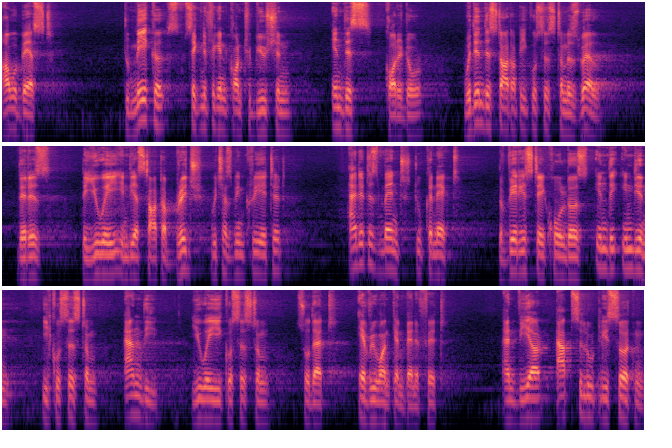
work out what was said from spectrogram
our best to make a significant contribution in this corridor. Within the startup ecosystem as well, there is the UAE India Startup Bridge, which has been created, and it is meant to connect the various stakeholders in the Indian ecosystem and the UAE ecosystem so that everyone can benefit. And we are absolutely certain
